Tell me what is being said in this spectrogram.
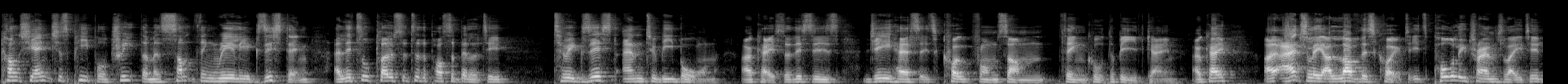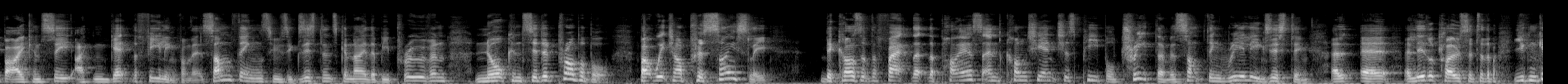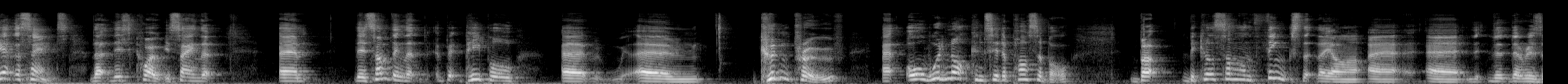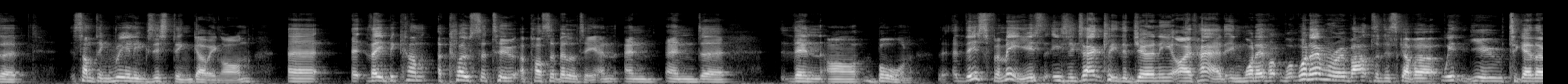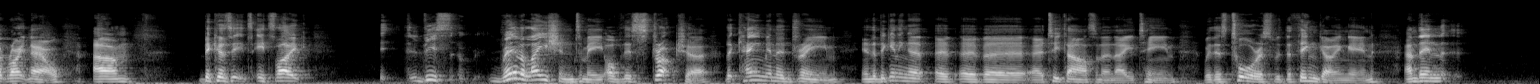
conscientious people treat them as something really existing, a little closer to the possibility to exist and to be born. Okay, so this is G. Hess, it's quote from some thing called the Bead game. Okay, I, actually, I love this quote. It's poorly translated, but I can see, I can get the feeling from it. Some things whose existence can neither be proven nor considered probable, but which are precisely because of the fact that the pious and conscientious people treat them as something really existing, a, a, a little closer to the. You can get the sense that this quote is saying that um, there's something that people uh, um, couldn't prove uh, or would not consider possible, but because someone thinks that they are uh, uh, that there is a something really existing going on, they become a closer to a possibility, and and and then are born. This for me is is exactly the journey I've had in whatever whatever we're about to discover with you together right now, um, because it's it's like this revelation to me of this structure that came in a dream in the beginning of, of, of uh, uh, 2018 with this torus with the thing going in and then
